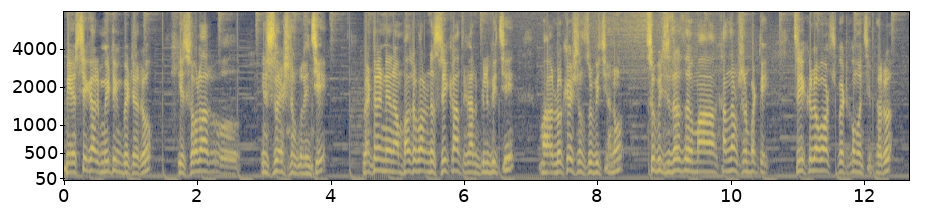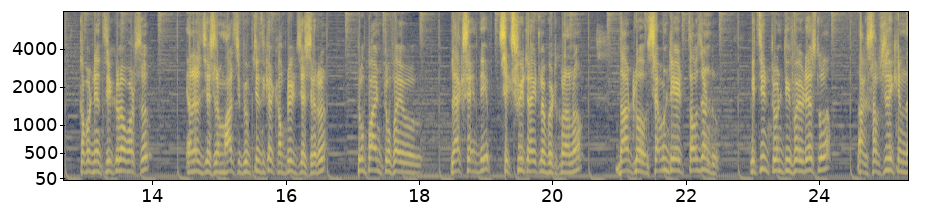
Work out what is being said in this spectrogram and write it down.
మీ ఎస్సీ గారు మీటింగ్ పెట్టారు. ఈ సోలార్ ఇన్స్టలేషన్ గురించి. వెంటనే నేను ఆ మొదటి వారం శ్రీకాంత్ గారిని పిలిపించి మా లొకేషన్ చూపించాను. చూపించిన తర్వాత మా కన్జంప్షన్ బట్టి త్రీ కిలో వాట్స్ పెట్టుకోమని చెప్పారు. కాబట్టి నేను త్రీ కిలో వాట్స్ ఎనర్జీ చేసిన మార్చి ఫిఫ్టీన్త్కే కంప్లీట్ చేశారు. Two point two five lakhs అయింది. సిక్స్ ఫీట్ హైట్లో పెట్టుకున్నాను. దాంట్లో seventy eight thousand with in twenty five డేస్లో నాకు సబ్సిడీ కింద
